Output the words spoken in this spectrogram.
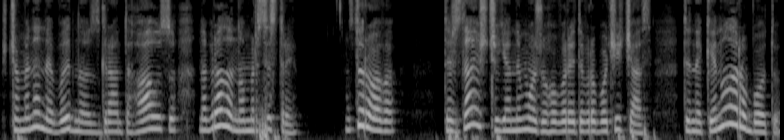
що мене не видно з Гранта Гаусу, набрала номер сестри. Здорова. Ти ж знаєш, що я не можу говорити в робочий час. Ти не кинула роботу?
